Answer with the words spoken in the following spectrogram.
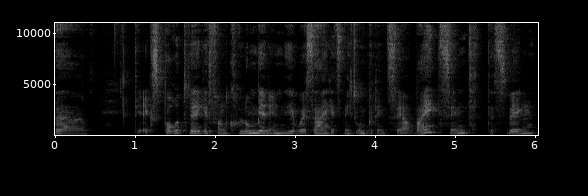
der die Exportwege von Kolumbien in die USA jetzt nicht unbedingt sehr weit sind. Deswegen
